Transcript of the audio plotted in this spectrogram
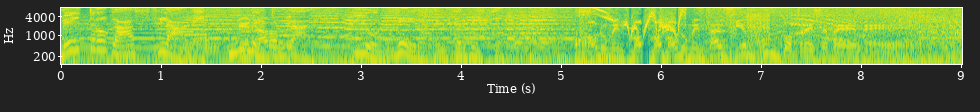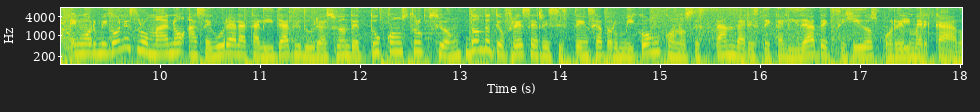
Metrogas Flash. Metrogas, pioneros en servicio. Monument- Mo- Monumental 100.13 pm. En Hormigones Romano asegura la calidad y duración de tu construcción, donde te ofrece resistencia de hormigón con los estándares de calidad exigidos por el mercado.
